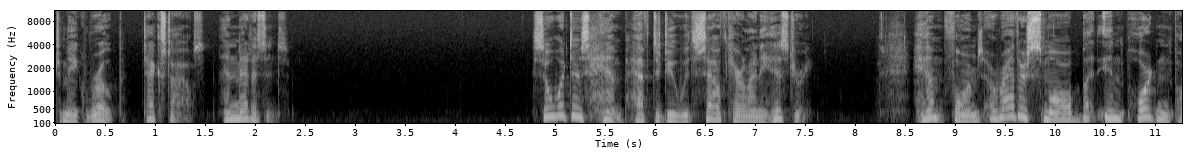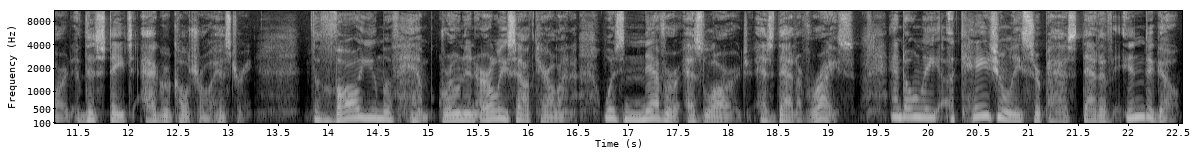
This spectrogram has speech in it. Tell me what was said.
to make rope, textiles, and medicines. So, what does hemp have to do with South Carolina history? Hemp forms a rather small but important part of this state's agricultural history. The volume of hemp grown in early South Carolina was never as large as that of rice, and only occasionally surpassed that of indigo.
